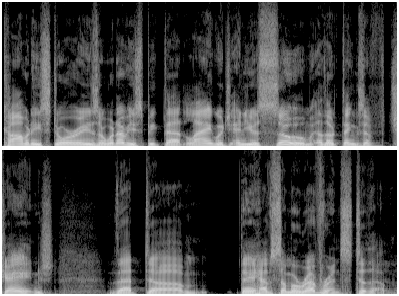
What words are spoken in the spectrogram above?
comedy stories or whatever you speak that language, and you assume, although things have changed, that um, they have some irreverence to them.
